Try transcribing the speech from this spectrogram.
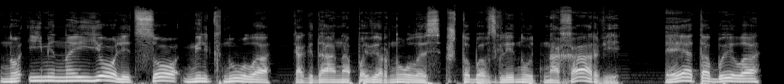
Но именно ее лицо мелькнуло когда она повернулась, чтобы взглянуть на Харви, это было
